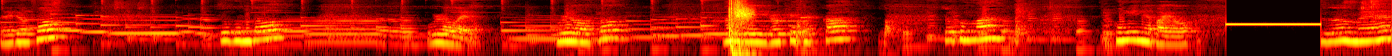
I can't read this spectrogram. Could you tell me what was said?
내려서 조금 더 올라와요. 올라와서 난왜 이렇게 될까? 조금만 고민해봐요. 그 다음에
